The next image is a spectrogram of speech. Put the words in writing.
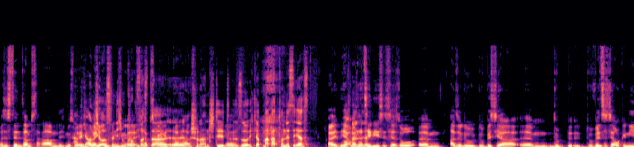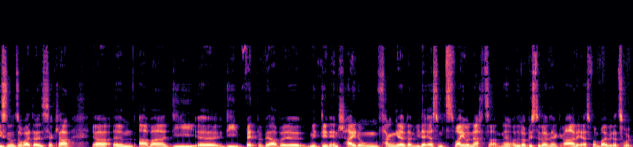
Was ist denn Samstagabend? Ich muss mal Hab ich auch nicht auswendig im Kopf, was da äh, schon ansteht. Also ich glaube, Marathon ist erst ja, aber tatsächlich ist es ja so, ähm, also du, du bist ja, ähm, du, du willst es ja auch genießen und so weiter, ist ja klar, ja, ähm, aber die, äh, die Wettbewerbe mit den Entscheidungen fangen ja dann wieder erst um zwei Uhr nachts an, ne? also da bist du dann ja gerade erst vom Ball wieder zurück.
